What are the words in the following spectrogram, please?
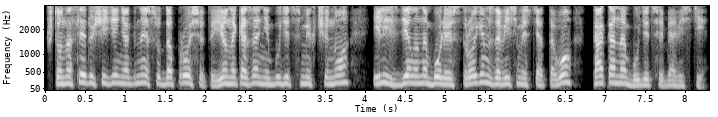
что на следующий день Агнесу допросят, ее наказание будет смягчено или сделано более строгим в зависимости от того, как она будет себя вести.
